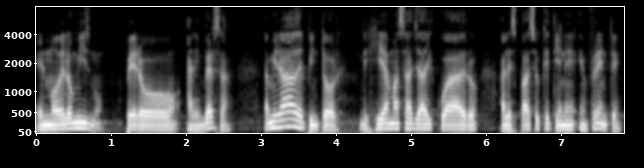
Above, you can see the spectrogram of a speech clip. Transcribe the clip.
El modelo mismo, pero a la inversa, la mirada del pintor, dirigida más allá del cuadro al espacio que tiene enfrente,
